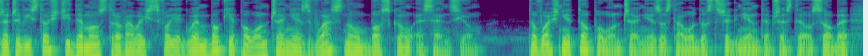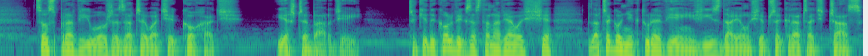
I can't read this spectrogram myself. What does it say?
rzeczywistości demonstrowałeś swoje głębokie połączenie z własną boską esencją. To właśnie to połączenie zostało dostrzegnięte przez tę osobę, co sprawiło, że zaczęła cię kochać jeszcze bardziej. Czy kiedykolwiek zastanawiałeś się, dlaczego niektóre więzi zdają się przekraczać czas,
